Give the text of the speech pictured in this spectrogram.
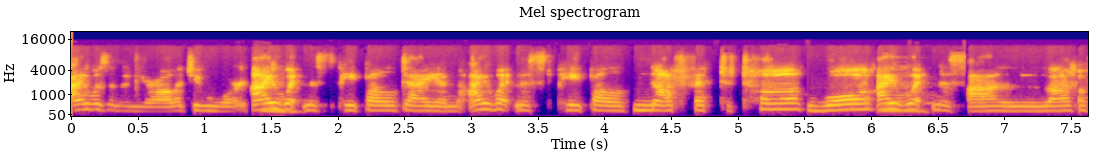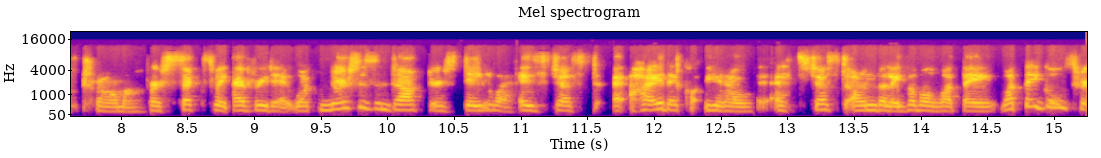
I was in a neurology ward. Yeah. I mm. witnessed people dying. I witnessed people not fit to talk, walk. I mm. witnessed a lot of trauma for six weeks every day. What nurses and doctors deal with is just uh, how they, you know, it's just unbelievable what they what they go through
